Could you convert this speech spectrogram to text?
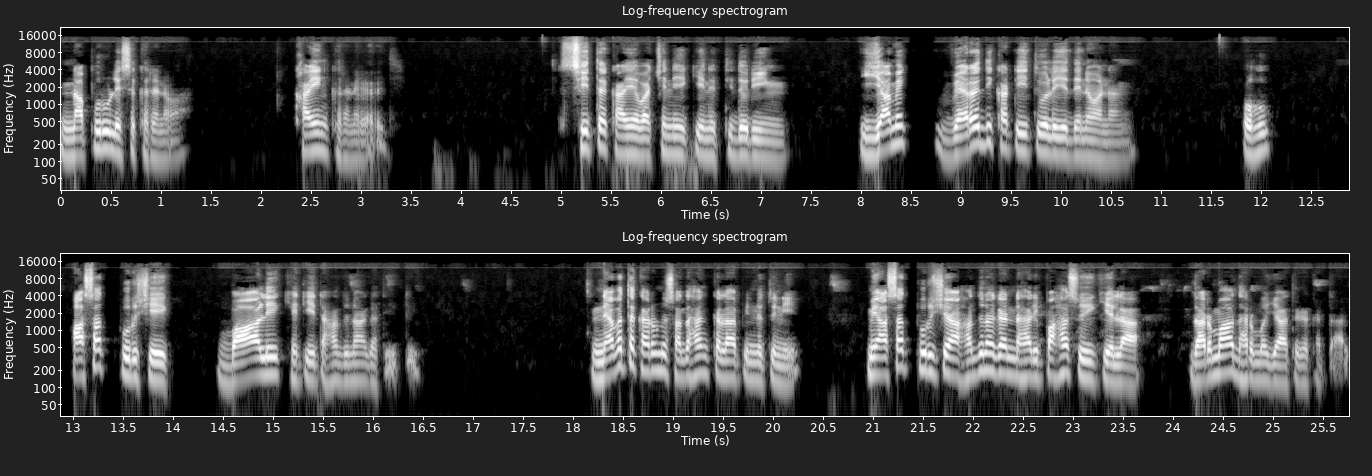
නපුරු ලෙස කරනවා කයින් කරන වැරදි. සිත කය වචනය කියන තිදොරින් යමෙක් වැරදි කටයුතුවල යෙදෙනවනං ඔහු අසත් පුරුෂයෙක් බාලයෙක් හැටියට හඳුනා ගතයුතුයි. නැවත කරුණු සඳහන් කලා පින්නතුනි මේ අසත් පුරුෂයා හඳුනගණ්ඩ හරි පහසුයි කියලා ධර්මා ධර්ම ජාතක කතාව.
